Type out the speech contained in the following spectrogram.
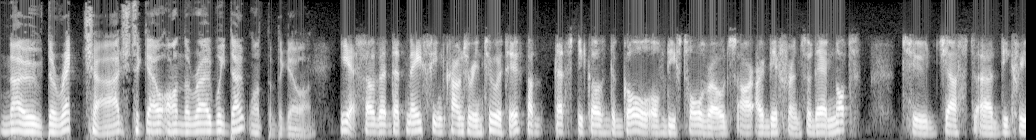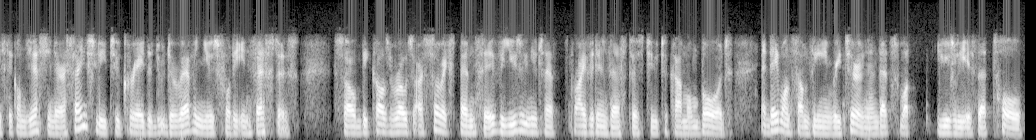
no direct charge to go on the road we don't want them to go on. Yes, so that, that may seem counterintuitive, but that's because the goal of these toll roads are, are different. So they're not to just uh, decrease the congestion, they're essentially to create the, the revenues for the investors. So because roads are so expensive, we usually need to have private investors to, to come on board, and they want something in return, and that's what usually is that toll.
